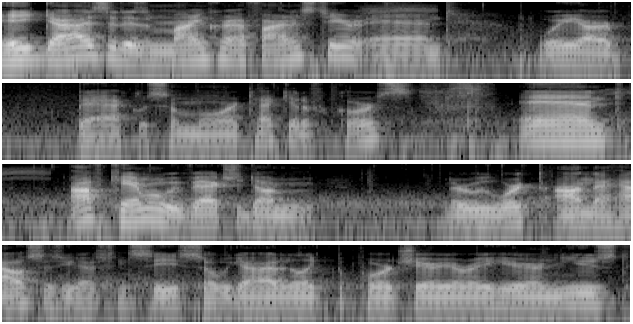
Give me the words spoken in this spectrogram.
Hey guys, it is Minecraft Finest here, and we are back with some more Tekkit, of course. And off camera, we've actually done, or we worked on the house, as you guys can see. So we got to like the porch area right here, and used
